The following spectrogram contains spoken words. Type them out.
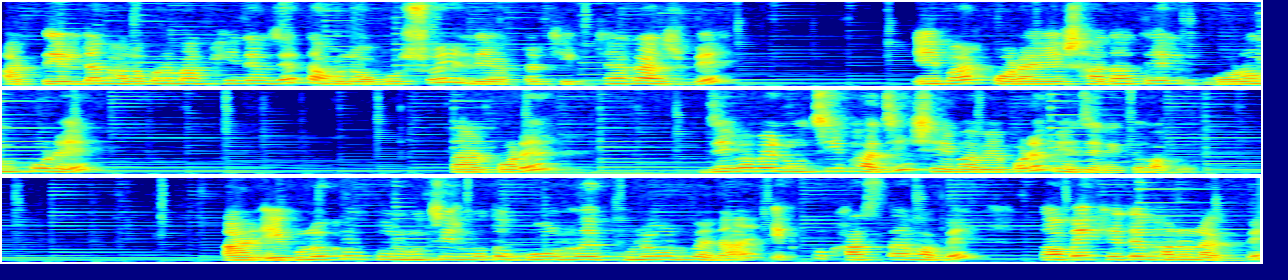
আর তেলটা ভালো করে মাখিয়ে নেওয়া যায়, তাহলে অবশ্যই লেয়ারটা ঠিকঠাক আসবে। এবার কড়াইয়ে সাদা তেল গরম করে তারপরে যেভাবে লুচি ভাজি সেইভাবে করে ভেজে নিতে হবে। আর এগুলো কিন্তু লুচির মতো গোল হয়ে ফুলে উঠবে না, একটু খাস্তা হবে, তবে খেতে ভালো লাগবে।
